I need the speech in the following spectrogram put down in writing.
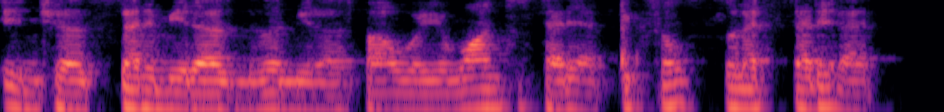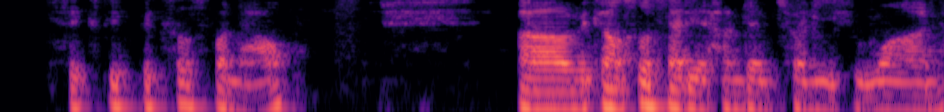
inches, centimeters, millimeters, but we want to set it at pixels. So let's set it at 60 pixels for now. Uh, we can also set it 120 if you want,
